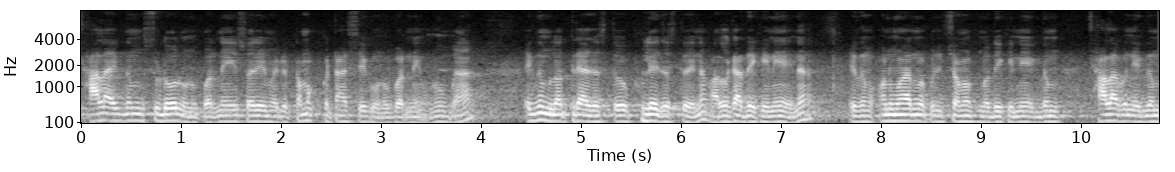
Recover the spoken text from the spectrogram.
छाला एकदम सुडोल हुनुपर्ने शरीरमा एकदम टमक्क टाँसिएको हुनुपर्ने हुनुमा एकदम लत्र्या जस्तो फुले जस्तो होइन हल्का देखिने होइन एकदम अनुहारमा पनि चमक नदेखिने एकदम छाला पनि एकदम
